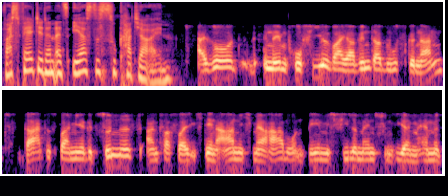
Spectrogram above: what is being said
Was fällt dir denn als erstes zu Katja ein? Also in dem Profil war ja Winterblues genannt. Da hat es bei mir gezündet, einfach weil ich den A nicht mehr habe und B mich viele Menschen hier im Hemmet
